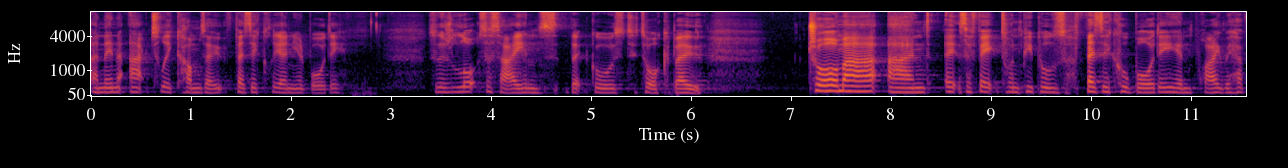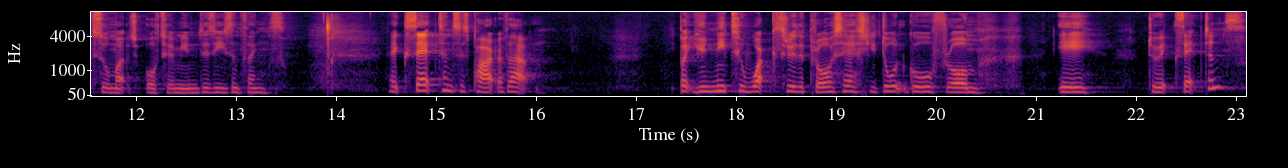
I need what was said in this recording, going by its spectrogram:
and then it actually comes out physically in your body. So there's lots of science that goes to talk about trauma and its effect on people's physical body and why we have so much autoimmune disease and things. Acceptance is part of that. But you need to work through the process. You don't go from A to acceptance.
